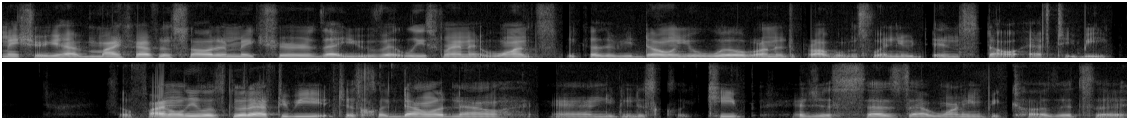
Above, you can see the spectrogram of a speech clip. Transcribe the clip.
make sure you have Minecraft installed and make sure that you've at least ran it once because if you don't you will run into problems when you install FTB. So finally let's go to FTB, just click download now and you can just click keep. It just says that warning because it's a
